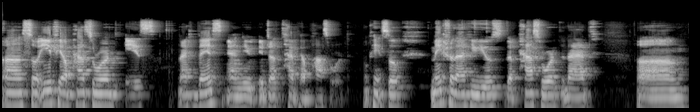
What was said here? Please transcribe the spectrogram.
Uh, so if your password is like this and you, you just type your password. Okay. So make sure that you use the password that um,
